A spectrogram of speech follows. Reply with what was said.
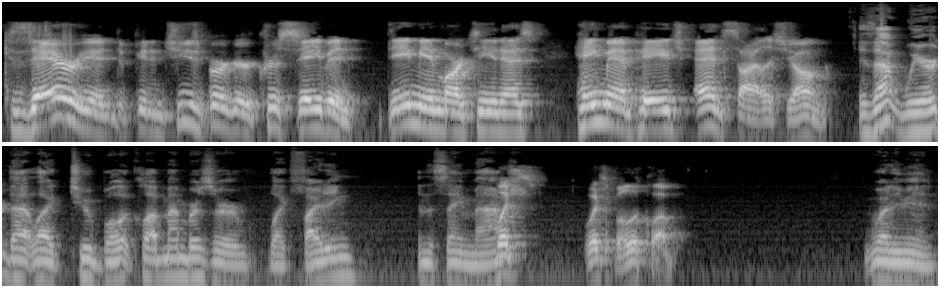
Kazarian defeated Cheeseburger, Chris Sabin, Damian Martinez, Hangman Page, and Silas Young. Is that weird that like two Bullet Club members are like fighting in the same match? What's what's Bullet Club? what do you mean?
